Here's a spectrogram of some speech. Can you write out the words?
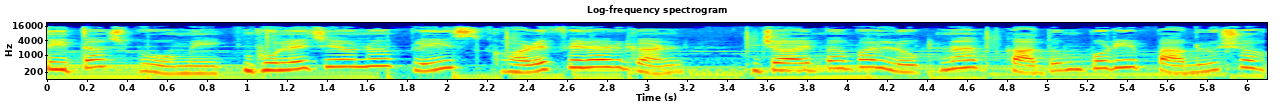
তিতাস ভৌমিক। ভুলে যেও না, প্লিজ, ঘরে ফেরার গান, জয় বাবা, লোকনাথ, কাদম্বরী পাগলু সহ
